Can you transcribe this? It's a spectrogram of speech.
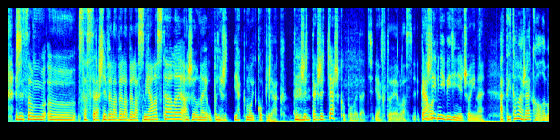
že som uh, sa strašne veľa, veľa, veľa smiala stále a že ona je úplne že, jak môj kopírák. Takže, mm-hmm. takže ťažko povedať, jak to je vlastne. Každý ale... v nich vidí niečo iné. A ty to máš ako? Lebo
